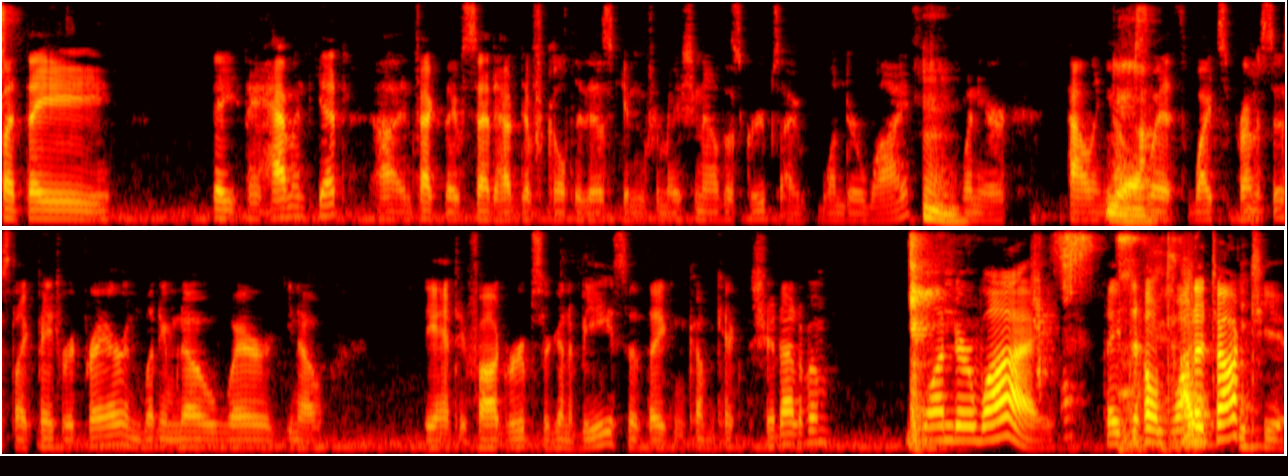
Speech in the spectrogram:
but they they they haven't yet. Uh, in fact, they've said how difficult it is to get information out of those groups. I wonder why Hmm. when you're palling Yeah. up with white supremacists like Patriot Prayer and letting them know where you know the Antifa groups are going to be, so that they can come kick the shit out of them. Wonder why they don't want to talk to you.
